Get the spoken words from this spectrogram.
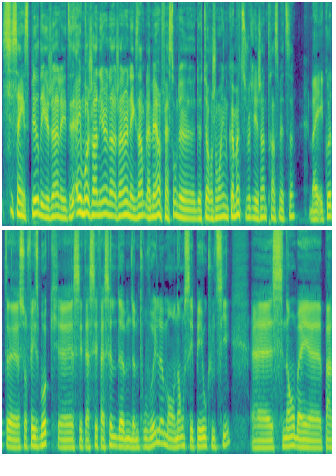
Si ça inspire des gens, là, ils disent Hey, moi, j'en ai, un, j'en ai un exemple. La meilleure façon de, de te rejoindre, comment tu veux que les gens te transmettent ça? Ben écoute, euh, sur Facebook, euh, c'est assez facile de, de me trouver. Là. Mon nom, c'est P.O. Cloutier. Euh, sinon, ben, par,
